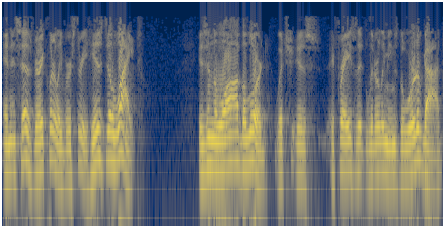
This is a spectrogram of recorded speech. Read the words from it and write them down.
And it says very clearly, verse 3, His delight is in the law of the Lord, which is a phrase that literally means the word of God.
